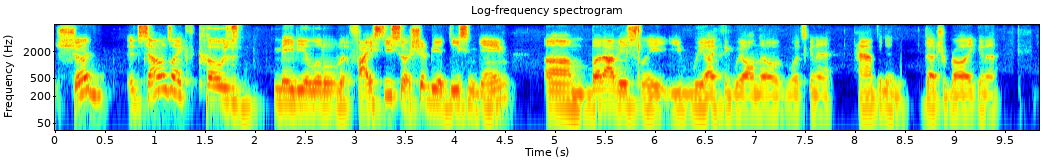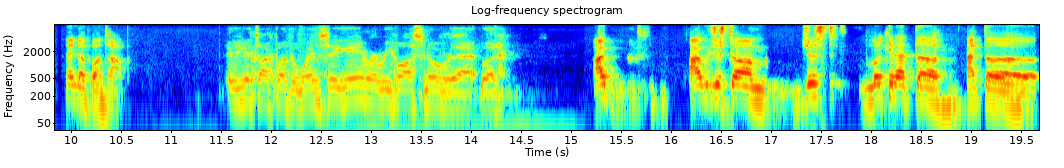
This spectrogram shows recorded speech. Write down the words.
should. It sounds like Coe's maybe a little bit feisty, so it should be a decent game. Um, but obviously, you, we I think we all know what's going to happen, and Dutch are probably going to end up on top. Are you going to talk about the Wednesday game, or are we glossing over that, bud? I I was just um just looking at the at the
